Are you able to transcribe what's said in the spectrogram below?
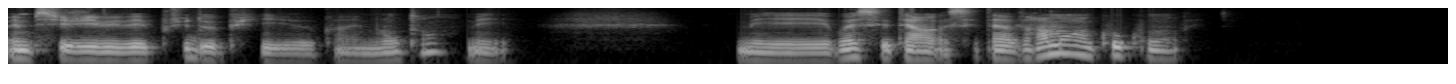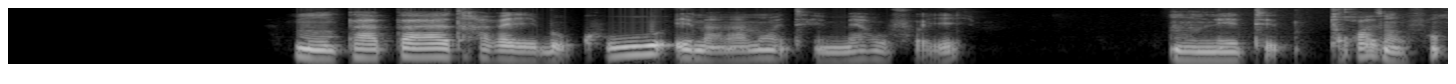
même si j'y vivais plus depuis euh, quand même longtemps. Mais, mais ouais, c'était, c'était vraiment un cocon. Mon papa travaillait beaucoup et ma maman était mère au foyer. On était trois enfants.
